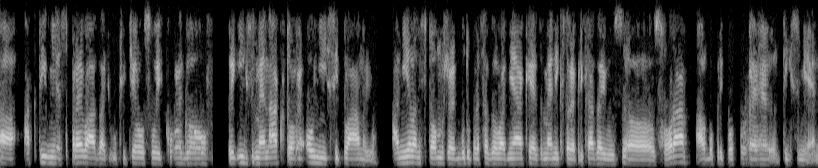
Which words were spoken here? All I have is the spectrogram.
a aktívne sprevádzať učiteľov svojich kolegov pri ich zmenách, ktoré oni si plánujú a nie len v tom, že budú presadzovať nejaké zmeny, ktoré prichádzajú z, e, z hora alebo pri podpore tých zmien.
